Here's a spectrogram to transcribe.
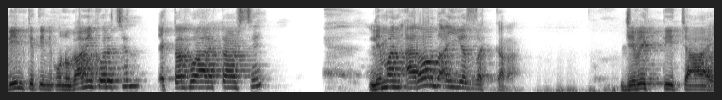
দিনকে তিনি অনুগামী করেছেন একটার পর আরেকটা আসছে লিমান আরদ আইয়াজ্জাক্কারা যে ব্যক্তি চায়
